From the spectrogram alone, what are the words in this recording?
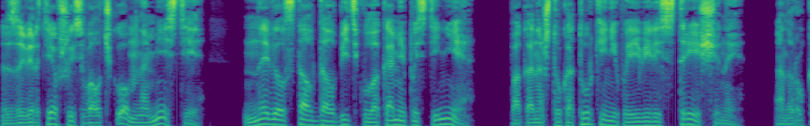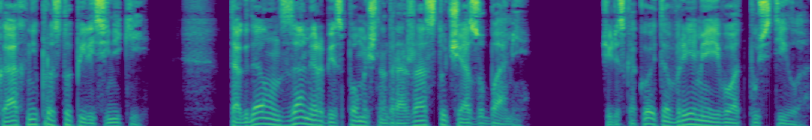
Завертевшись волчком на месте, Невил стал долбить кулаками по стене, пока на штукатурке не появились трещины, а на руках не проступили синяки. Тогда он замер, беспомощно дрожа, стуча зубами. Через какое-то время его отпустило.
